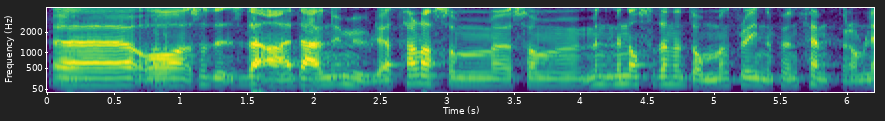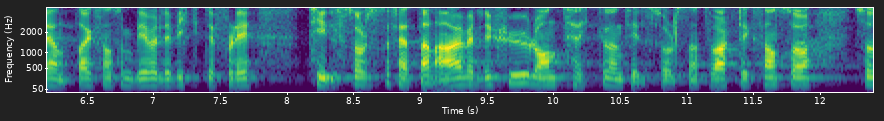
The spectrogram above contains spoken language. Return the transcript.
Uh, og, så, det, så det, er, det, er, en umulighet her. Da, som, som, men, men, også denne dommen for du er inne på en 15 år gammel jente sant, som blir veldig viktig. fordi Tilståelsen til fetteren er veldig hul, og han trekker den tilståelsen etter hvert. Så, så,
